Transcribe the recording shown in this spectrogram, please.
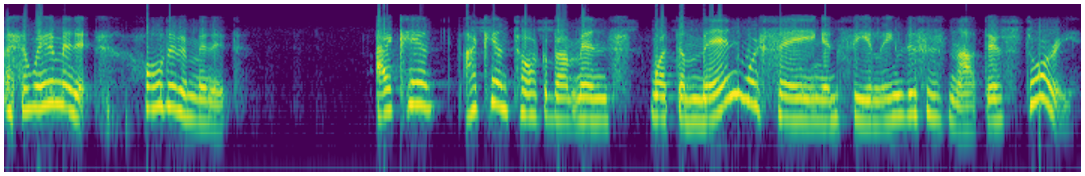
I said, "Wait a minute, hold it a minute." I can't I can't talk about men's what the men were saying and feeling. This is not their story.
